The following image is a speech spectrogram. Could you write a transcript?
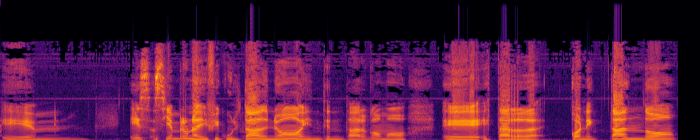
em, es siempre una dificultad, ¿no? Intentar como eh, estar conectando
